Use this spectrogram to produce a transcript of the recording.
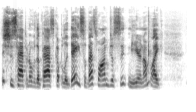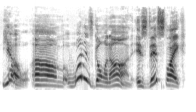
This just happened over the past couple of days. So that's why I'm just sitting here and I'm like, yo, um, what is going on? Is this like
